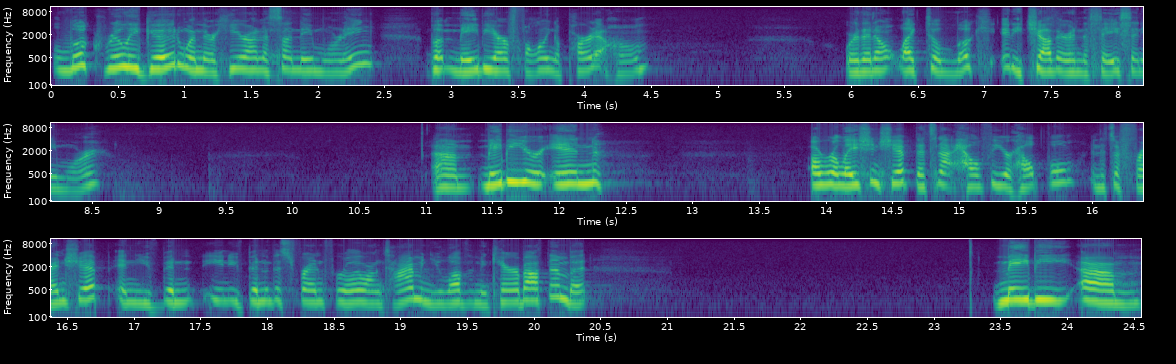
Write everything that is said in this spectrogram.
look really good when they're here on a Sunday morning, but maybe are falling apart at home, where they don't like to look at each other in the face anymore. Um, maybe you're in a relationship that's not healthy or helpful, and it's a friendship, and you've been you've been with this friend for a really long time, and you love them and care about them, but maybe um,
